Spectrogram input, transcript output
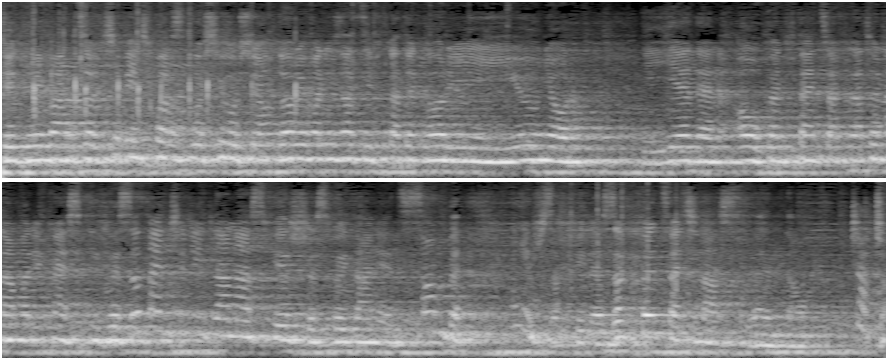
Dziękuję bardzo. Dziewięć par zgłosiło się do rywalizacji w kategorii Junior 1 Open w tańcach latynoamerykańskich. Zatańczyli dla nas pierwszy swój taniec sambę i już za chwilę zachwycać nas będą czaczo.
